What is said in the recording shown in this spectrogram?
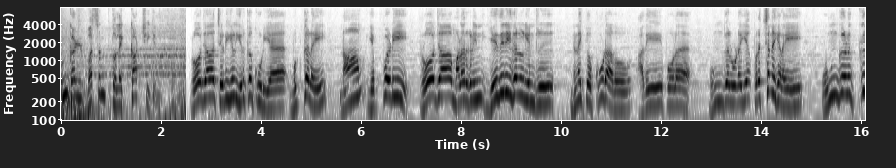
உங்கள் வசந்த் தொலைக்காட்சியில். ரோஜா செடியில் இருக்கக்கூடிய முட்களை நாம் எப்படி ரோஜா மலர்களின் எதிரிகள் என்று நினைக்கக்கூடாதோ அதே போல உங்களுடைய பிரச்சனைகளை உங்களுக்கு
